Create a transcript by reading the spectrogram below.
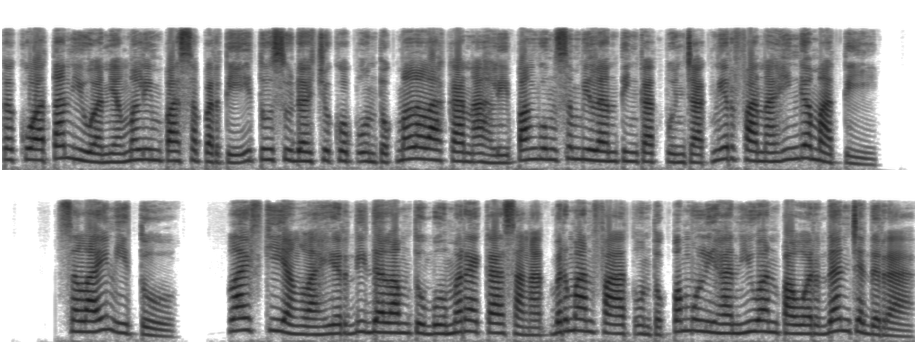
Kekuatan Yuan yang melimpah seperti itu sudah cukup untuk melelahkan ahli panggung sembilan tingkat puncak nirvana hingga mati. Selain itu, Life Ki yang lahir di dalam tubuh mereka sangat bermanfaat untuk pemulihan Yuan Power dan cedera.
